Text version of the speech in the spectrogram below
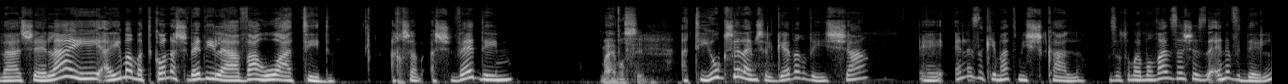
והשאלה היא, האם המתכון השוודי לאהבה הוא העתיד? עכשיו, השוודים, מה הם עושים? התיוג שלהם של גבר ואישה, אין לזה כמעט משקל. זאת אומרת, במובן זה שזה אין הבדל,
